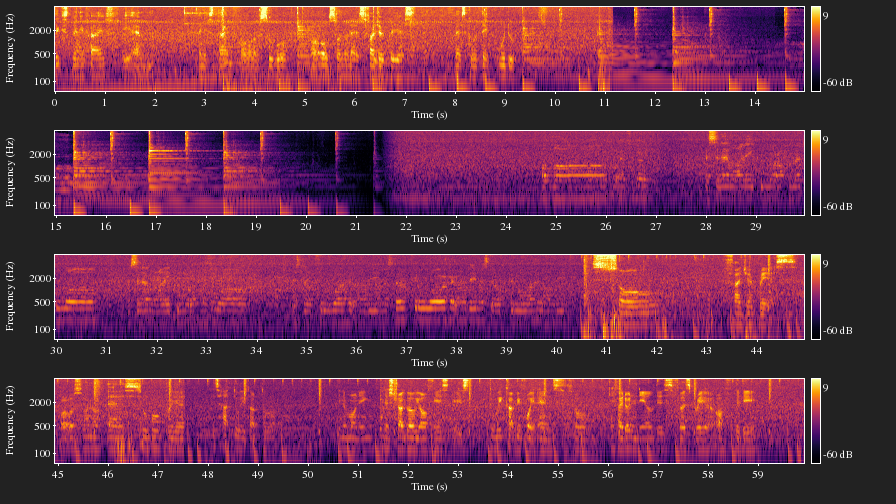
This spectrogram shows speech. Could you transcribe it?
time now is 6.25 a.m. and it's time for Subuh or also known as Fajr prayers. Let's go take wudu. Assalamualaikum warahmatullah Assalamualaikum warahmatullah Astaghfirullahaladzim Astaghfirullahaladzim Astaghfirullahaladzim So Fajr prayers or also known as Subuh prayer It's hard to wake up to in the morning. The struggle we all face is to wake up before it ends. So if I don't nail this first prayer of the day,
